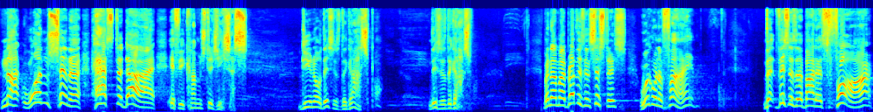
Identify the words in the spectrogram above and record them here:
not one sinner has to die if he comes to Jesus. Do you know this is the gospel? This is the gospel. But now, my brothers and sisters, we're going to find that this is about as far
